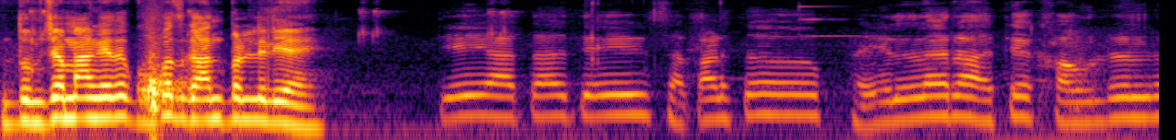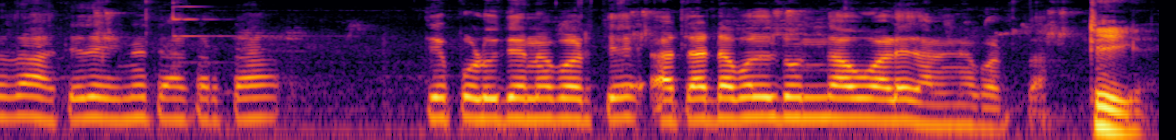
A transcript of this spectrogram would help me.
तुमच्या मागे तर खूपच घाण पडलेली आहे. ते आता ते सकाळचं फैललं राहते खावलेलं राहते त्याकरता ते पडू देणं पडते. आता डबल दोनदा वाडे घालणं पडतात ठीक आहे.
